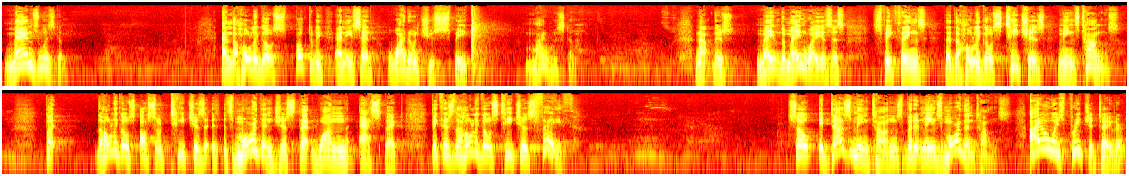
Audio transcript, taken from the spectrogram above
man's wisdom. And the Holy Ghost spoke to me and he said, Why don't you speak my wisdom? Now, there's main, the main way is this speak things that the Holy Ghost teaches means tongues. But the Holy Ghost also teaches, it's more than just that one aspect because the Holy Ghost teaches faith. So it does mean tongues, but it means more than tongues. I always preach it, Taylor.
